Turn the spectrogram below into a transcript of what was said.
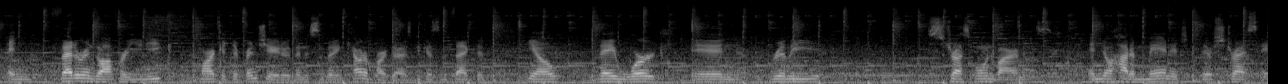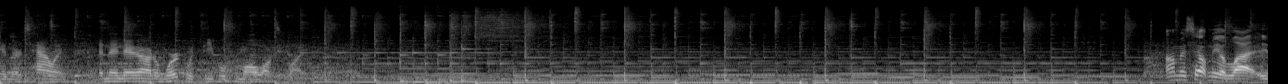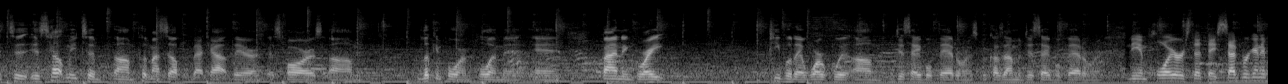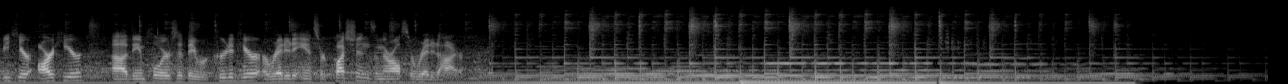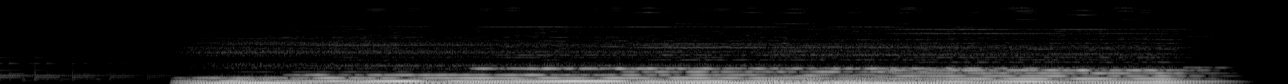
And veterans offer a unique market differentiator than a civilian counterpart does because of the fact that, you know, they work in really stressful environments and know how to manage their stress and their talent, and then they know how to work with people from all walks of life. Um, it's helped me a lot. It's, it's helped me to um, put myself back out there as far as um, looking for employment and finding great people that work with um, disabled veterans because I'm a disabled veteran. The employers that they said were going to be here are here. Uh, the employers that they recruited here are ready to answer questions and they're also ready to hire.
